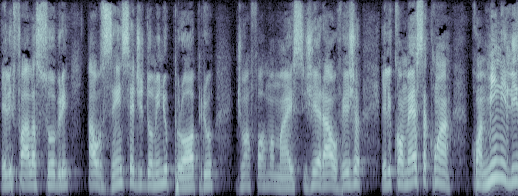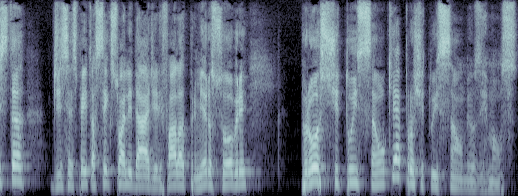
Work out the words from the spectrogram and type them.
ele fala sobre ausência de domínio próprio de uma forma mais geral. Veja, ele começa com a, com a mini lista diz respeito à sexualidade. Ele fala primeiro sobre prostituição. O que é prostituição, meus irmãos?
